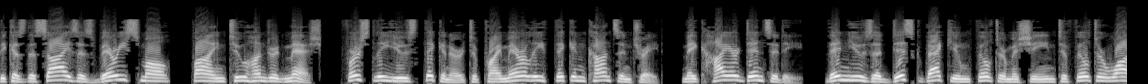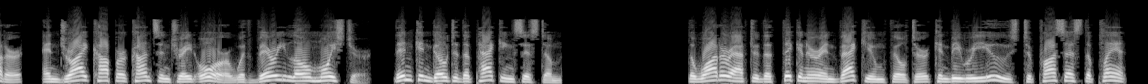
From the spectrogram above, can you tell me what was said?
Because the size is very small, Fine 200 mesh, firstly use thickener to primarily thicken concentrate, make higher density, then use a disc vacuum filter machine to filter water, and dry copper concentrate ore with very low moisture, then can go to the packing system. The water after the thickener and vacuum filter can be reused to process the plant.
